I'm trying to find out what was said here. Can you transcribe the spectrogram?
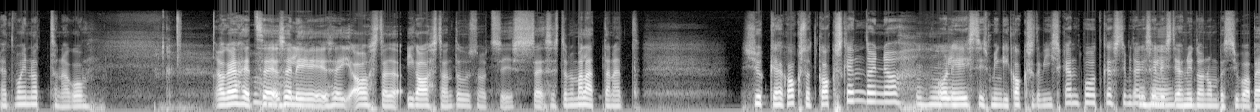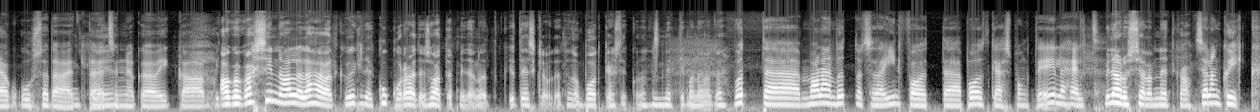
et why not nagu. aga jah, et see, see oli, see aasta, iga aasta on tõusnud siis, sest ma mäletan, et sihuke kaks tuhat kakskümmend on ju mm, -hmm. oli Eestis mingi kakssada viiskümmend podcast'i, midagi mm -hmm. sellist ja nüüd on umbes juba peaaegu kuussada, et okay., et see on nagu ikka. aga kas sinna alla lähevad ka kõik need Kuku raadio saated, mida nad teesklevad, et need on podcast'id, kui nad need netti panevad või? vot äh, ma olen võtnud seda infot äh, podcast.ee lehelt. minu arust seal on need ka. seal on kõik,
